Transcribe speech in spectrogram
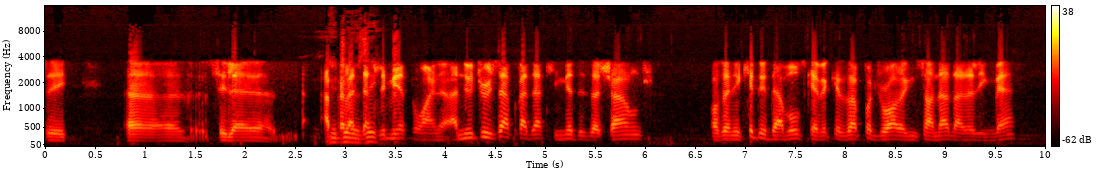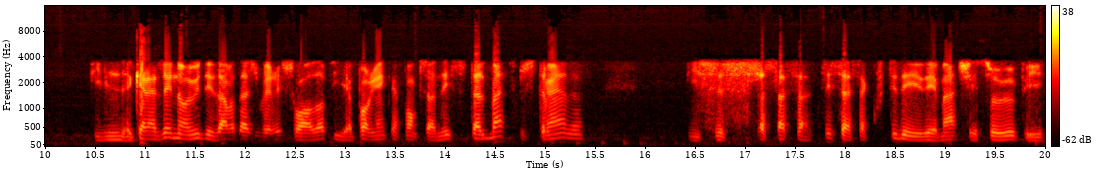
c'est euh, c'est le après la date limite. Ouais, à New Jersey, après la date limite des échanges, dans une équipe des Devils qui avait quasiment pas de joueurs nationaux dans l'alignement. Puis les Canadiens ont eu des avantages numériques ce soir-là, puis il n'y a pas rien qui a fonctionné. C'est tellement frustrant, là. Puis ça, coûté des, matchs, c'est sûr. Puis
